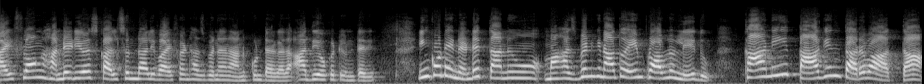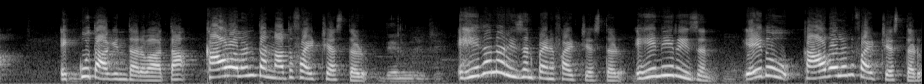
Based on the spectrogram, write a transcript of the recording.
లైఫ్ లాంగ్ హండ్రెడ్ ఇయర్స్ కలిసి ఉండాలి వైఫ్ అండ్ హస్బెండ్ అని అనుకుంటారు కదా అది ఒకటి ఉంటుంది. ఇంకోటి ఏంటంటే తను మా హస్బెండ్కి నాతో ఏం ప్రాబ్లం లేదు. కానీ తాగిన తర్వాత ఎక్కువ తాగిన తర్వాత కావాలని తను నాతో ఫైట్ చేస్తాడు. ఏదైనా రీజన్ పైన ఫైట్ చేస్తాడు. ఎనీ రీజన్ ఏదో కావాలని ఫైట్ చేస్తాడు.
